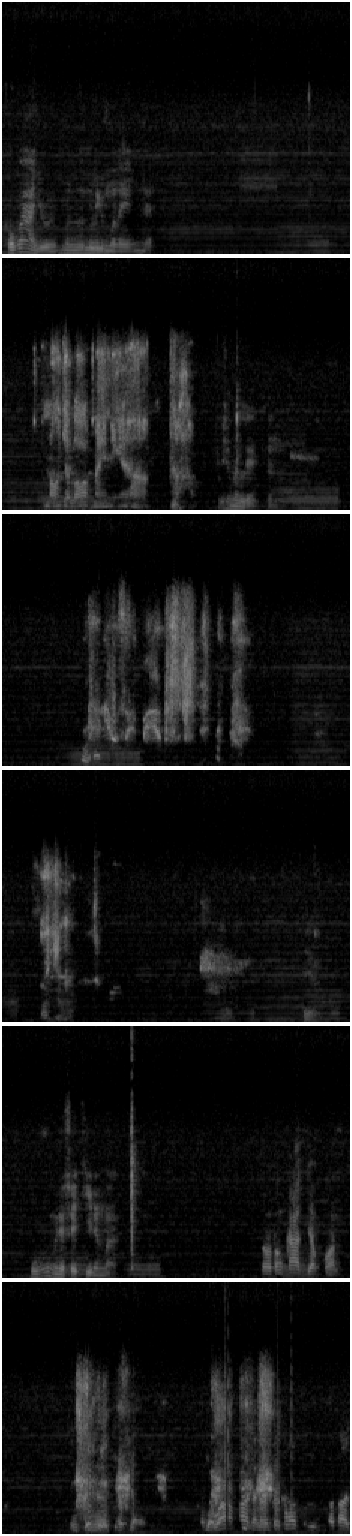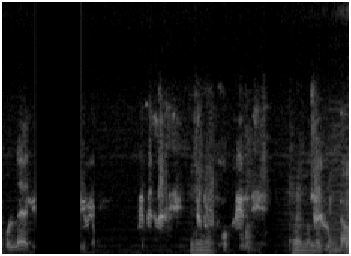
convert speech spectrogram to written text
เขาว่าอยู่มันลืมอะไรนี่แหละน้องจะรอดไหมเนี่ย ไม่ใช่มันแหลกจังเคยเห็นเดี๋ยวโอ้ไม่ได้ใส่กีนั้นมา เราต้องกล้าเจี๊ยบก่อนจริงๆนะเจี๊ยบอย่าอย่าว่ากันนั้นก็ฆ่าคนถ้าตายคนแรกไม่ใช่นะผมเล่นดิทำไมมันแหลกจั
